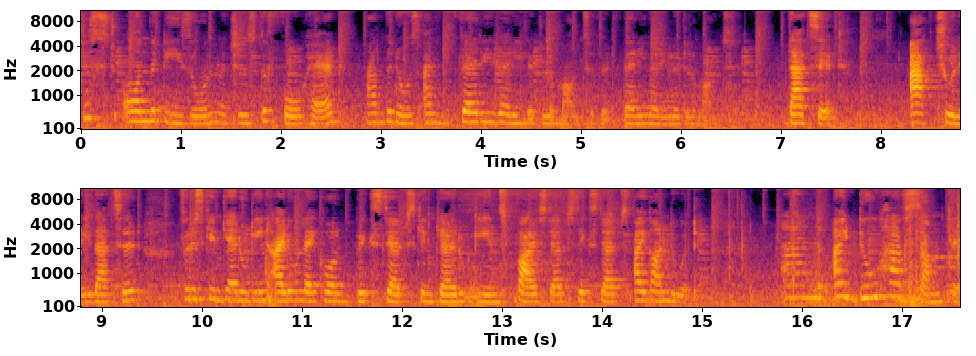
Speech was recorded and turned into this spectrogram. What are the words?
just on the T-zone, which is the forehead and the nose and very, very little amounts of it. Very, very little amounts. That's it. Actually, that's it. For a skincare routine, I don't like all big steps skincare routines, five steps, six steps. I can't do it. And I do have something,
